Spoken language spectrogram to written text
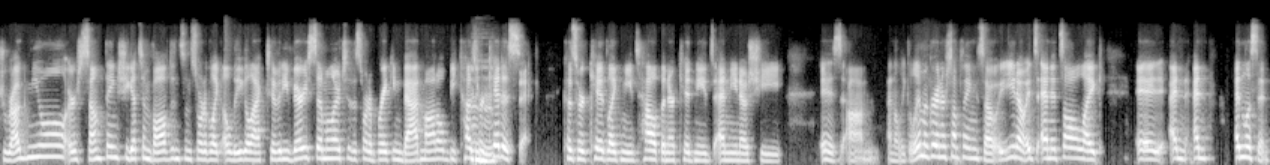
drug mule or something she gets involved in some sort of like illegal activity very similar to the sort of breaking bad model because her Mhm. kid is sick because her kid like needs help and her kid needs and you know she is um an illegal immigrant or something so you know it's and it's all like it, and and and listen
